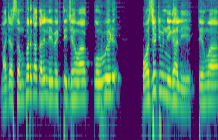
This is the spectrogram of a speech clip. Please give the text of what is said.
माझ्या संपर्कात आलेली व्यक्ती जेव्हा कोविड पॉझिटिव्ह निघाली तेव्हा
